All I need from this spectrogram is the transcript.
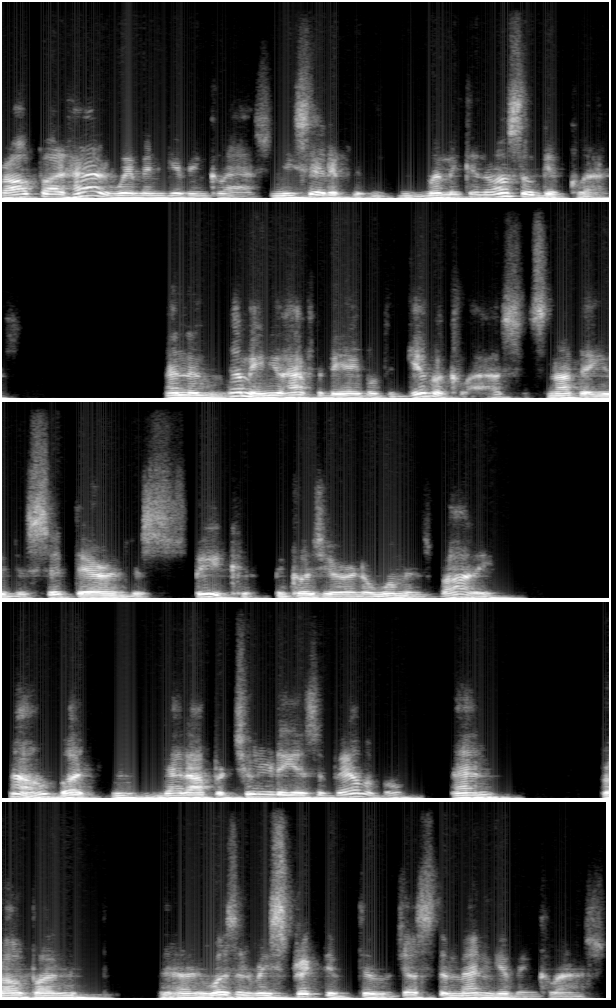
Prabhupada had women giving class, and he said if women can also give class. And uh, I mean, you have to be able to give a class. It's not that you just sit there and just speak because you're in a woman's body. No, but that opportunity is available and Prabhupada uh, wasn't restrictive to just the men giving class.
